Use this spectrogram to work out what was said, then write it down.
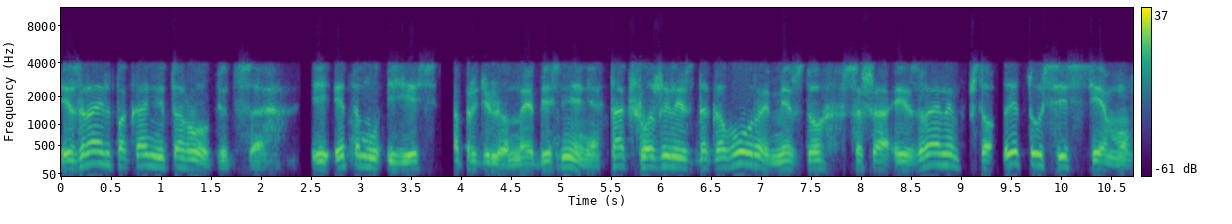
Израиль пока не торопится. И этому есть определенное объяснение. Так сложились договоры между США и Израилем, что эту систему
